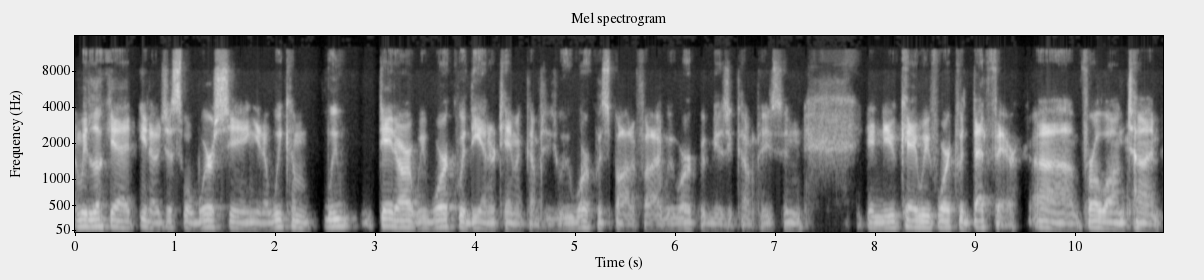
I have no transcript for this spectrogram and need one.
and we look at you know just what we're seeing you know we come we DataArt we work with the entertainment companies. We work with Spotify. We work with music companies. And in uk we've worked with Betfair um, for a long time.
